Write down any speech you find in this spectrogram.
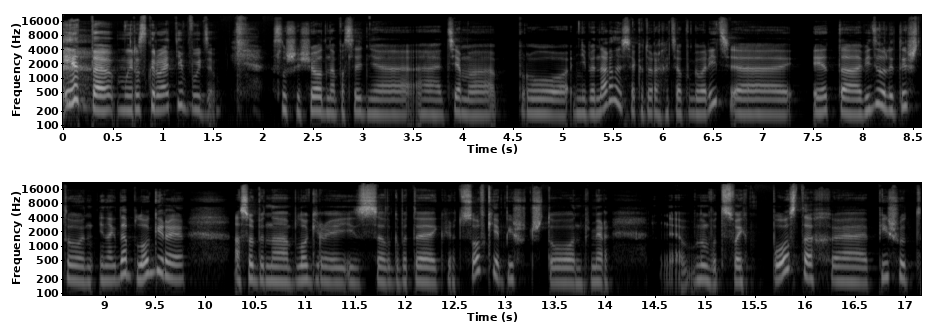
Это мы раскрывать не будем. Слушай, еще одна последняя э, тема про небинарность, о которой я хотела поговорить. Э, это видел ли ты, что иногда блогеры, особенно блогеры из ЛГБТ квир-тусовки, пишут, что, например, э, ну вот в своих постах э, пишут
